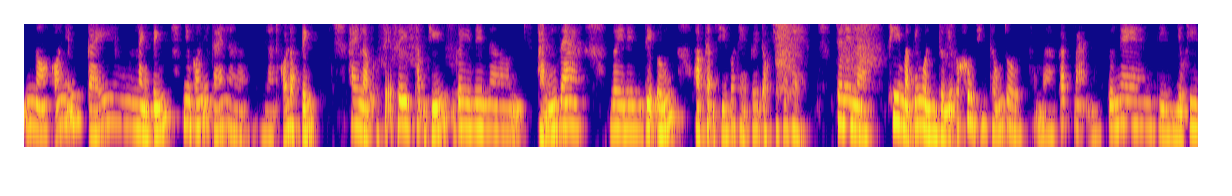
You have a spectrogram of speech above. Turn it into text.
nó có những cái lành tính nhưng có những cái là là có độc tính hay là sẽ gây thậm chí gây nên ờ, phản ứng da gây nên dị ứng hoặc thậm chí có thể gây độc cho cơ thể. Cho nên là khi mà cái nguồn dược liệu nó không chính thống rồi mà các bạn cứ nghe thì nhiều khi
